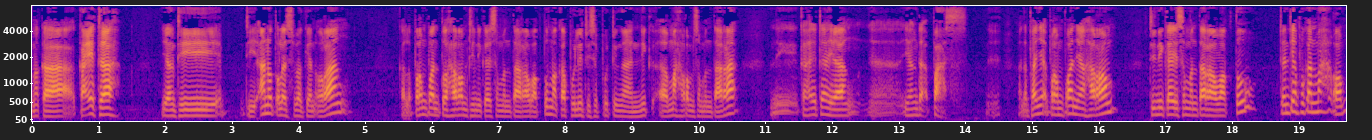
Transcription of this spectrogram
Maka kaedah yang di, dianut oleh sebagian orang kalau perempuan itu haram dinikahi sementara waktu maka boleh disebut dengan nik, uh, mahram sementara. Ini kaidah yang uh, yang tidak pas. Ya. Karena banyak perempuan yang haram dinikahi sementara waktu dan dia bukan mahram.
